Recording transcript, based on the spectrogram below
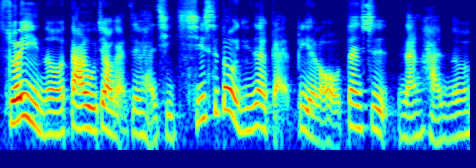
所以呢，大陆教改这盘棋其实都已经在改变喽。但是南韩呢，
